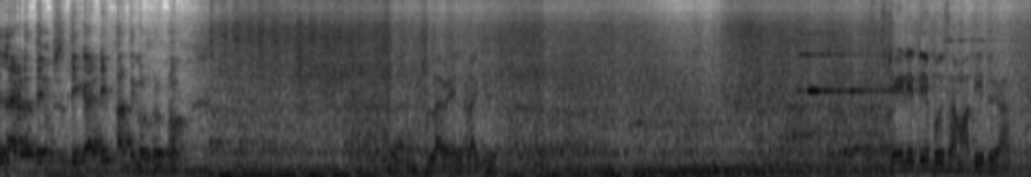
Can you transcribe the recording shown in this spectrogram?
எல்லா இடத்தையும் சுற்றி காட்டி பார்த்து கொண்டிருக்கோம். ஃபுல்லாகவே நடக்குது. ஸ்டேடியத்தையே புதுசாக மாற்றிக்கிட்டு இருக்காங்க.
